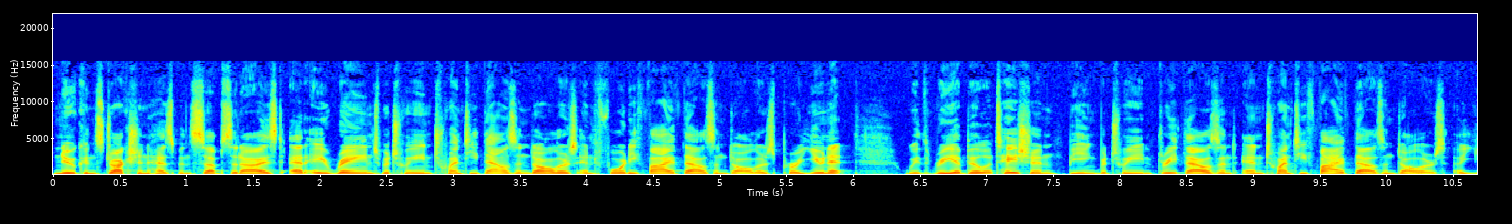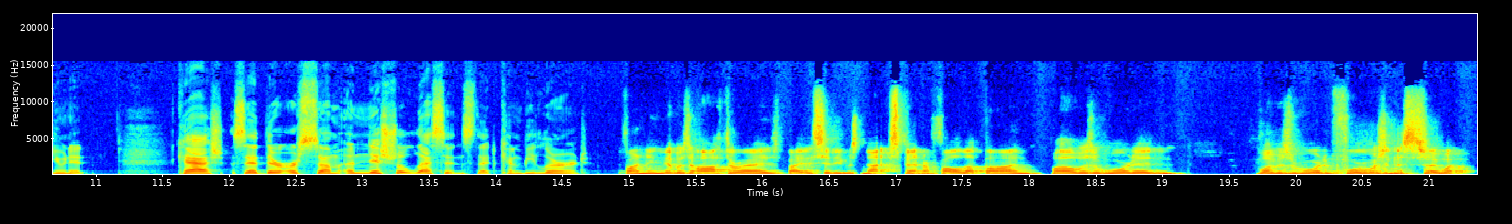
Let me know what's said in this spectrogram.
New construction has been subsidized at a range between $20,000 and $45,000 per unit, with rehabilitation being between $3,000 and $25,000 a unit. Kash said there are some initial lessons that can be learned. Funding that was authorized by the city was not spent or followed up on. While it was awarded, what was awarded for wasn't necessarily what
